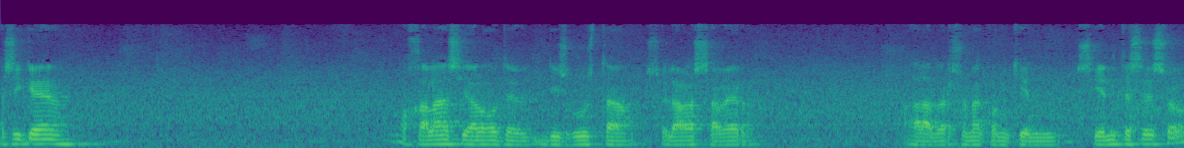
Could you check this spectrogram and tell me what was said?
Así que ojalá si algo te disgusta se lo hagas saber a la persona con quien sientes eso,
